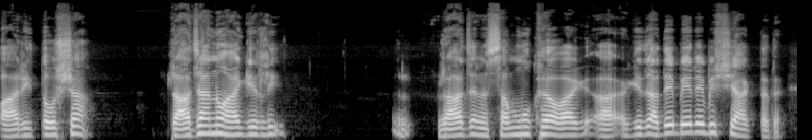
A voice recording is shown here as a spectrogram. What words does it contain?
ಪಾರಿತೋಷ. ರಾಜನೂ ಆಗಿರಲಿ. ರಾಜನ ಸಮ್ಮುಖವಾಗಿ ಆಗಿದ್ರೆ ಅದೇ ಬೇರೆ ವಿಷಯ ಆಗ್ತದೆ.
